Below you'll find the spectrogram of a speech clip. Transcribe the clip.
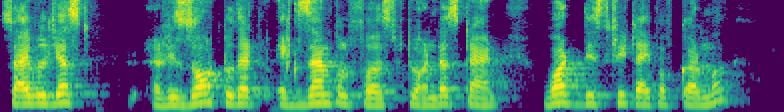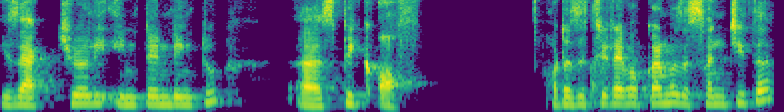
So I will just resort to that example first to understand what these three type of karma is actually intending to uh, speak of. What are the three type of karmas? The sanchita,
